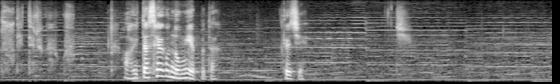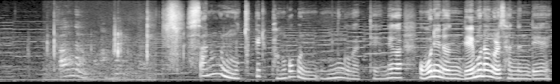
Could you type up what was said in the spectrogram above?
두 개 들어가고 아 일단 색은 너무 예쁘다 그지? 뭐 방법이? 싸는 거는 뭐 특별히 방법은 없는 것 같아. 내가 이번에는 네모난 걸 샀는데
